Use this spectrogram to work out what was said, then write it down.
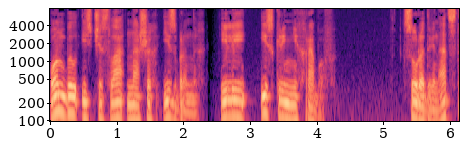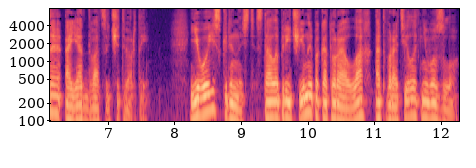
он был из числа наших избранных или искренних рабов. Сура 12, аят 24. Его искренность стала причиной, по которой Аллах отвратил от него зло,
